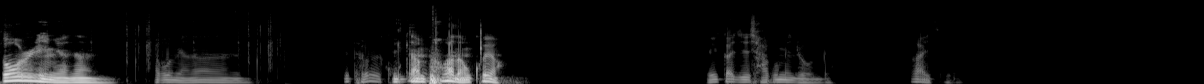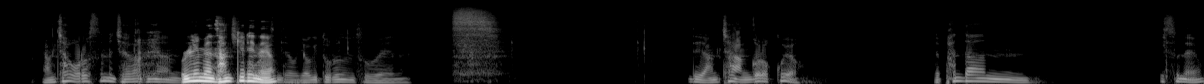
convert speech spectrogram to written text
또 올리면은 잡으면은 별 일단 포가 넘고요. 여기까지 잡으면 좋은데 차가 있어서 양차 걸었으면 제가 그냥 올리면. 같은데요. 여기 누르는 수 외에는 근데 양차 안 걸었고요. 이제 판단 실수네요.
